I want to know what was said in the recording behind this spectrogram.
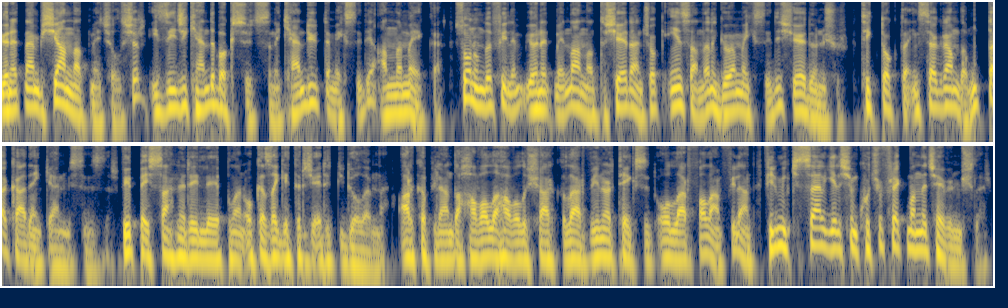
Yönetmen bir şey anlatmaya çalışır, izleyici kendi bakış açısını, kendi yüklemek istediği anlama ekler. Sonunda film yönetmenin anlattığı şeyden çok insanların görmek istediği şeye dönüşür. TikTok'ta, Instagram'da mutlaka denk gelmişsinizdir. Whiplash sahneleriyle yapılan o gaza getirici edit videolarına. Arka planda havalı havalı şarkılar, winner takes it, all'lar falan filan. Filmi kişisel gelişim koçu fragmanına çevirmişler.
